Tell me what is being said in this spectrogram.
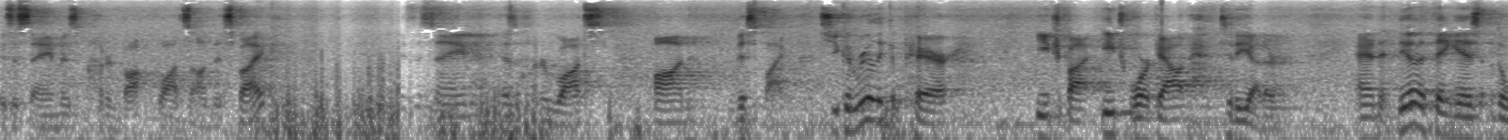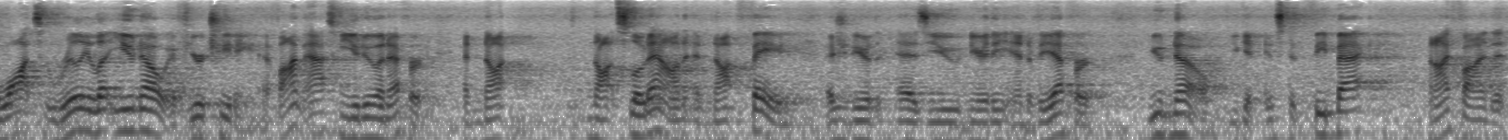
is the same as 100 watts on this bike is the same as 100 watts on this bike. So you can really compare each, bike, each workout to the other. And the other thing is the watts really let you know if you're cheating. If I'm asking you to do an effort and not not slow down and not fade as you near the, as you near the end of the effort, you know you get instant feedback. And I find that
